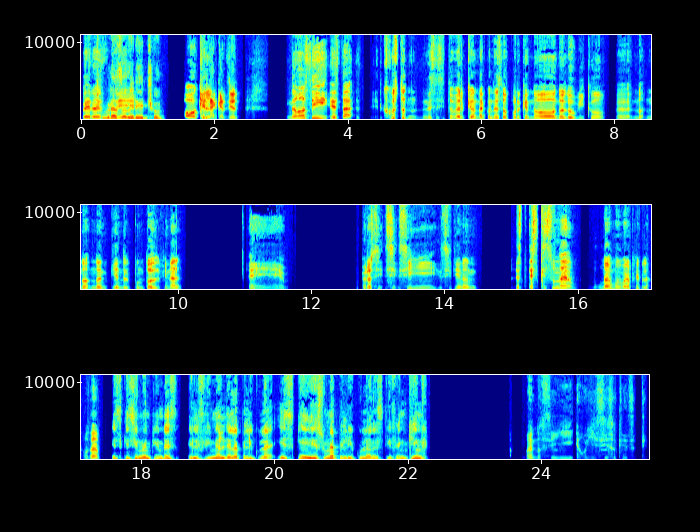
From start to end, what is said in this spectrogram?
Pero Tu brazo este- derecho. Oh, que la canción. No, sí, está. Justo necesito ver qué onda con eso porque no, no lo ubico. eh, no, no, no entiendo el punto del final. Eh, pero sí, sí, sí, sí tiene un. Es, es que es una, una muy buena película. O sea, Es que si no entiendes el final de la película, es que es una película de Stephen King. bueno, sí. Oye, sí, eso tiene sentido.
